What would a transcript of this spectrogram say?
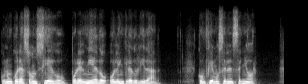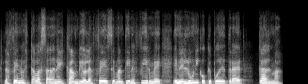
con un corazón ciego por el miedo o la incredulidad. Confiemos en el Señor. La fe no está basada en el cambio, la fe se mantiene firme en el único que puede traer calma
